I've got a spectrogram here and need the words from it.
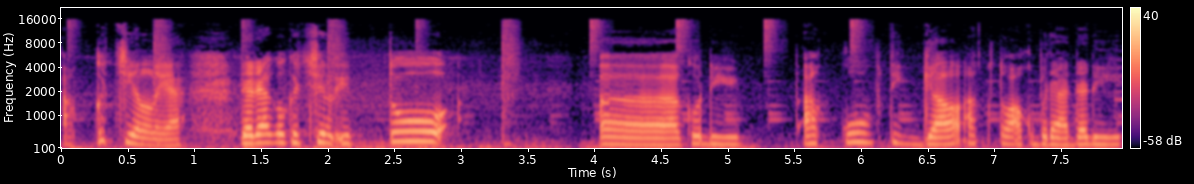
aku kecil ya. Dari aku kecil itu uh, aku di aku tinggal atau aku berada di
